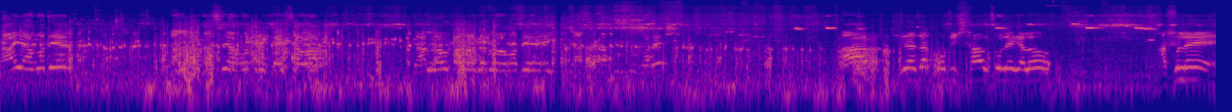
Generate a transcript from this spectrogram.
তাই আমাদের, আল্লাহর কাছে আমাদের এটাই চাওয়া। আল্লাহ তালা যেন আমাদের এই আশাটা পূর্ণ করে। আর দুই হাজার সাল চলে গেল। আসলে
